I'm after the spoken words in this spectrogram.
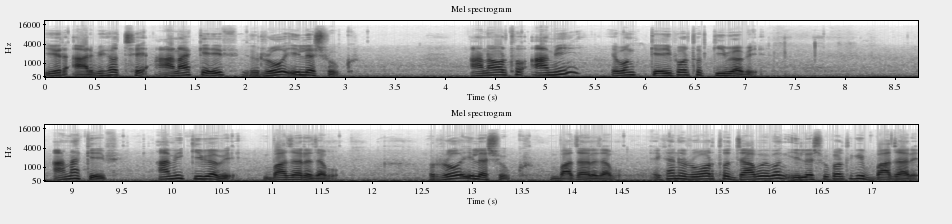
এর আরবি হচ্ছে আনা কেফ রো ইলেসুক আনা অর্থ আমি এবং কেইফ অর্থ কীভাবে? আনা কেইফ, আমি কীভাবে বাজারে যাব? রো ইলেসুক বাজারে যাব। এখানে রো অর্থ যাব এবং ইলেসুক অর্থ কি বাজারে।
